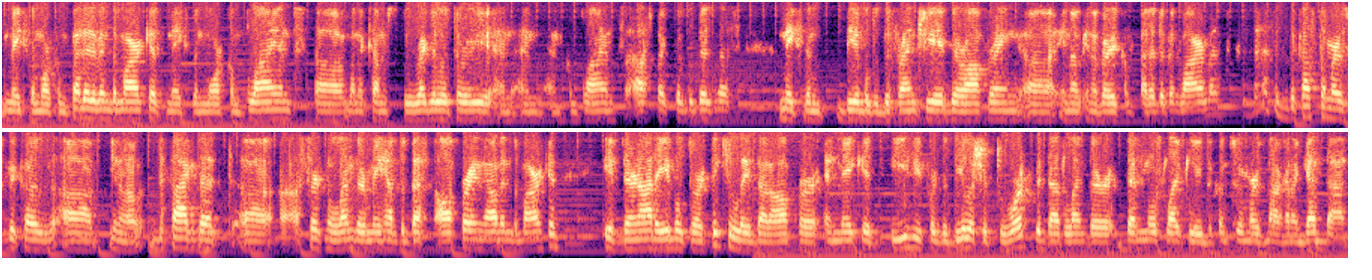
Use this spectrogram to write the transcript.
makes them more competitive in the market, makes them more compliant uh, when it comes to regulatory and, and, and compliance aspects of the business, makes them be able to differentiate their offering uh, in, a, in a very competitive environment. It benefits the customers because, uh, you know, the fact that uh, a certain lender may have the best offering out in the market if they're not able to articulate that offer and make it easy for the dealership to work with that lender, then most likely the consumer is not going to get that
